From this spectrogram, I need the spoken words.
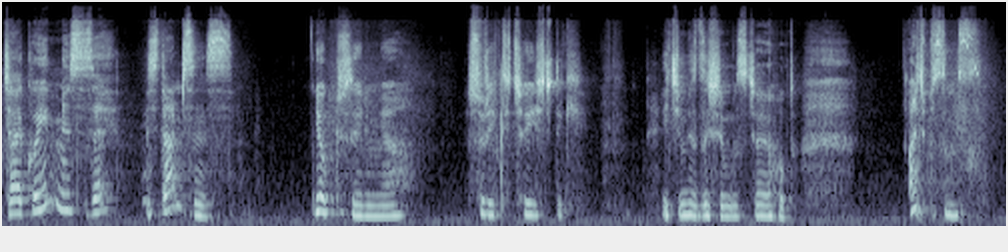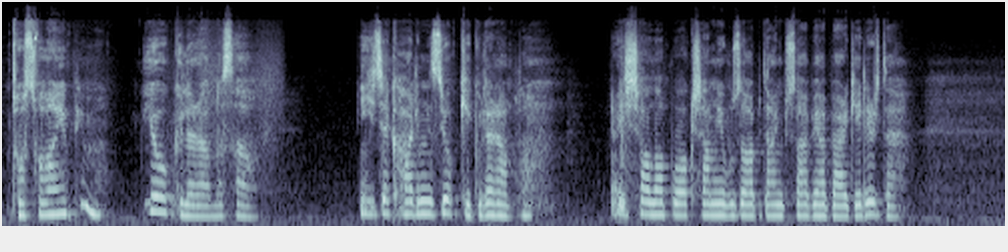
Çay koyayım mı size? İster misiniz? Yok güzelim ya. Sürekli çay içtik. İçimiz dışımız çay oldu. Aç mısınız? Tost falan yapayım mı? Yok Güler abla sağ ol. Yiyecek halimiz yok ki Güler abla. Ya inşallah bu akşam Yavuz abiden güzel bir haber gelir de.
